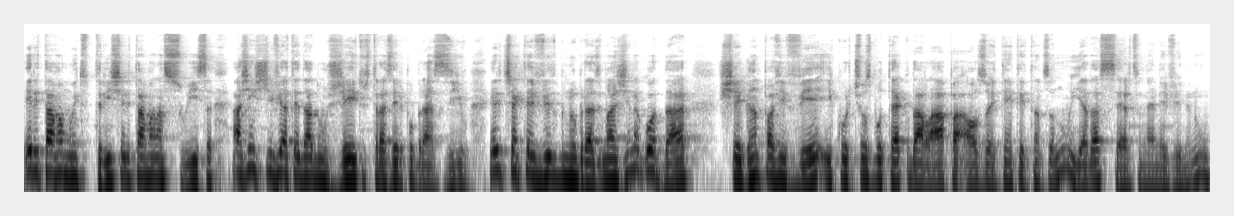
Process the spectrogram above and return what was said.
Ele estava muito triste, ele estava na Suíça. A gente devia ter dado um jeito de trazer ele pro Brasil. Ele tinha que ter vivido no Brasil. Imagina Godard chegando para viver e curtir os botecos da Lapa aos 80 e tantos anos. Não ia dar certo, né, Neville? Não,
